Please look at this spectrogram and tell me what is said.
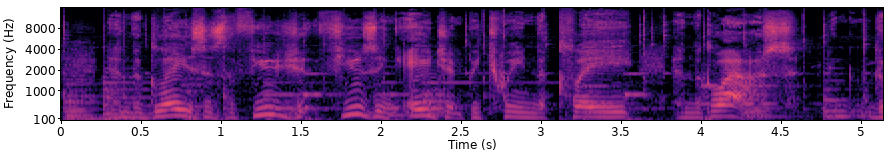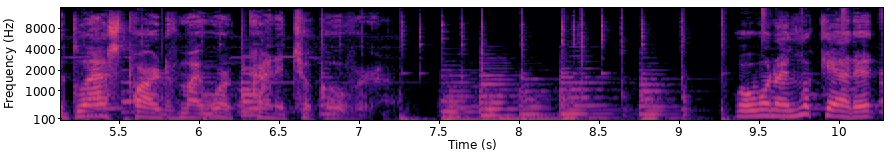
And the glaze is the fusing agent between the clay and the glass. The glass part of my work kind of took over. Well, when I look at it,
